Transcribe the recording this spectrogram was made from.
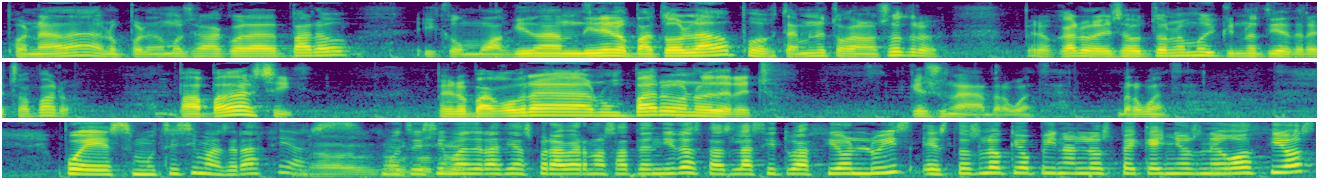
Pues nada, nos ponemos a la cola del paro y como aquí dan dinero para todos lados, pues también nos toca a nosotros. Pero claro, es autónomo y que no tiene derecho a paro. Para pagar sí, pero para cobrar un paro no hay derecho. Que es una vergüenza, vergüenza. Pues muchísimas gracias. Nada, gracias a muchísimas gracias por habernos atendido. Esta es la situación, Luis. Esto es lo que opinan los pequeños negocios.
